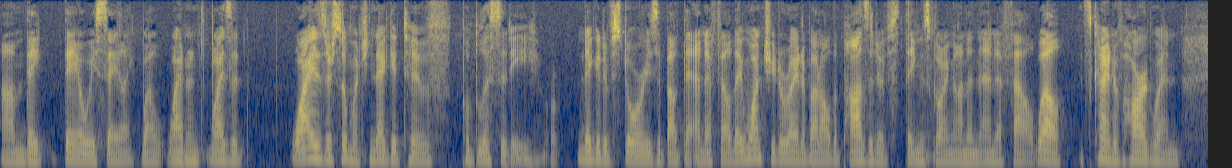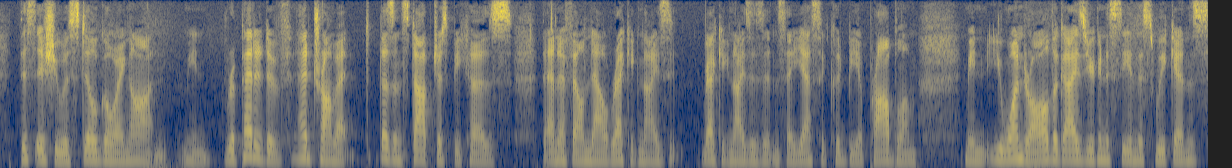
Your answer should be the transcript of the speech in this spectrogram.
Um, they they always say like, well, why don't why is it why is there so much negative publicity or negative stories about the NFL? They want you to write about all the positive things going on in the NFL. Well, it's kind of hard when this issue is still going on. I mean, repetitive head trauma doesn't stop just because the NFL now recognize recognizes it and say yes, it could be a problem. I mean, you wonder all the guys you're going to see in this weekend's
